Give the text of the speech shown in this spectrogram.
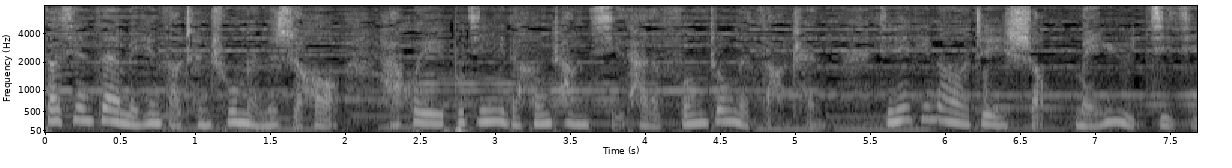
到现在每天早晨出门的时候，还会不经意的哼唱起他的《风中的早晨》。今天听到了这一首《梅雨季节》。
